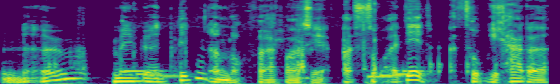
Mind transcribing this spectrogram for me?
No, maybe I didn't unlock fertilizer yet. I thought I did. I thought we had a...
